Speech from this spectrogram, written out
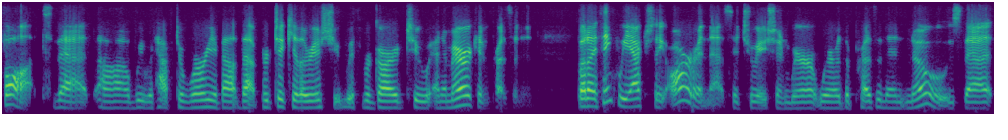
thought that uh, we would have to worry about that particular issue with regard to an american president. But i think we actually are in that situation where where the president knows that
